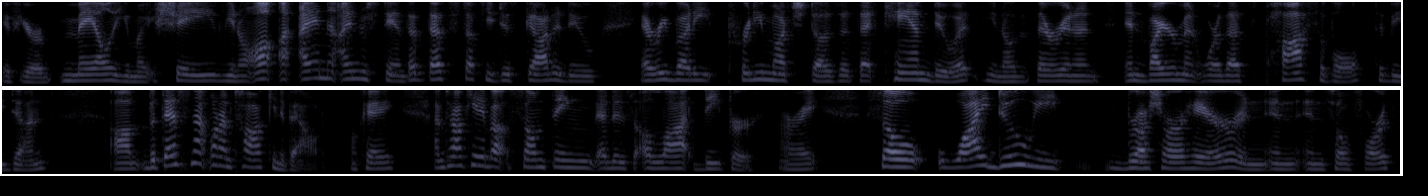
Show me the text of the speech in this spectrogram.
if you're a male, you might shave. You know, I, I understand that that's stuff you just got to do. Everybody pretty much does it that can do it. You know that they're in an environment where that's possible to be done. Um, but that's not what I'm talking about. Okay, I'm talking about something that is a lot deeper. All right. So why do we brush our hair and, and, and so forth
